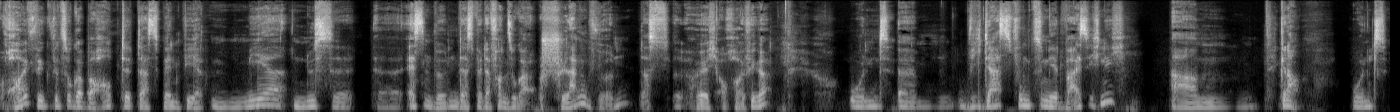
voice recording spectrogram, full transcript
häufig wird sogar behauptet, dass wenn wir mehr Nüsse äh, essen würden, dass wir davon sogar schlank würden. Das äh, höre ich auch häufiger. Und ähm, wie das funktioniert, weiß ich nicht. Ähm, genau. Und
